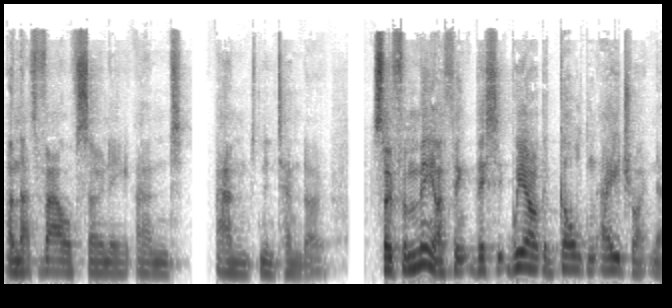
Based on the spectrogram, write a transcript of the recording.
And that's Valve, Sony, and and Nintendo. So for me, I think this we are at the golden age right now,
